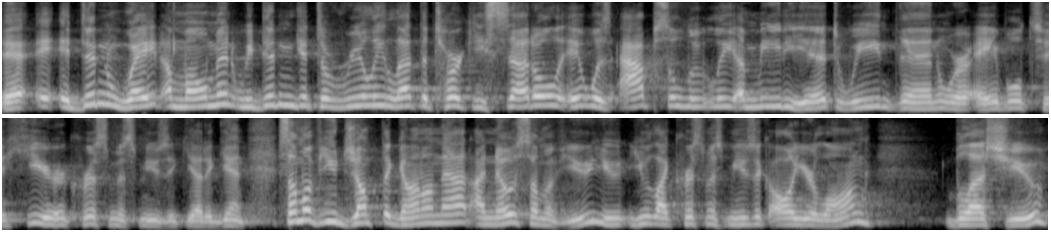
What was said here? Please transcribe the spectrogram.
It, didn't wait a moment. We didn't get to really let the turkey settle. It was absolutely immediate. We then were able to hear Christmas music yet again. Some of you jumped the gun on that. I know some of you. You, you like Christmas music all year long. Bless you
